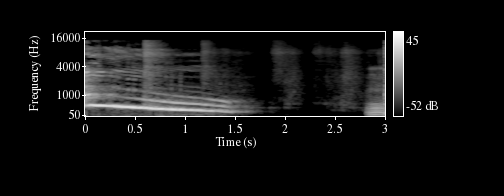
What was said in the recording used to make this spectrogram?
ow. Mm.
